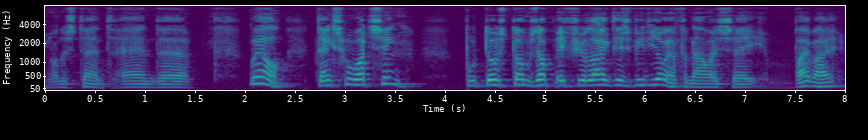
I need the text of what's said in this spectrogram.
You understand? And uh, well, thanks for watching. Put those thumbs up if you like this video, and for now I say bye bye.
